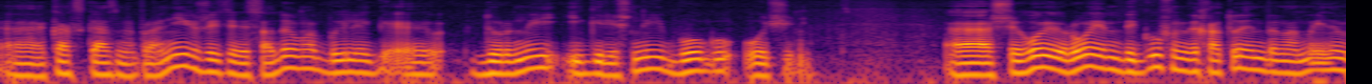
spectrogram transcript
Э, как сказано про них, жители Содома были э, дурны и грешны Богу очень. Э, Шигой роем бегуфом вехатоем бемамейном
